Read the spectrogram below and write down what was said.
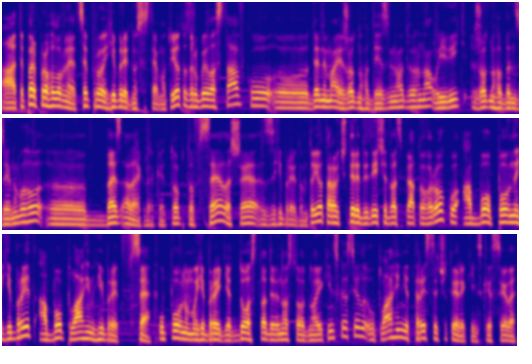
А тепер про головне це про гібридну систему. Toyota зробила ставку, де немає жодного дизельного двигуна. Уявіть, жодного бензинового е, без електрики. Тобто все лише з гібридом. Toyota RAV4 2025 року або повний гібрид, або плагін гібрид. Все у повному гібриді до 191 кінської сили, у плагіні 304 кінські сили.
